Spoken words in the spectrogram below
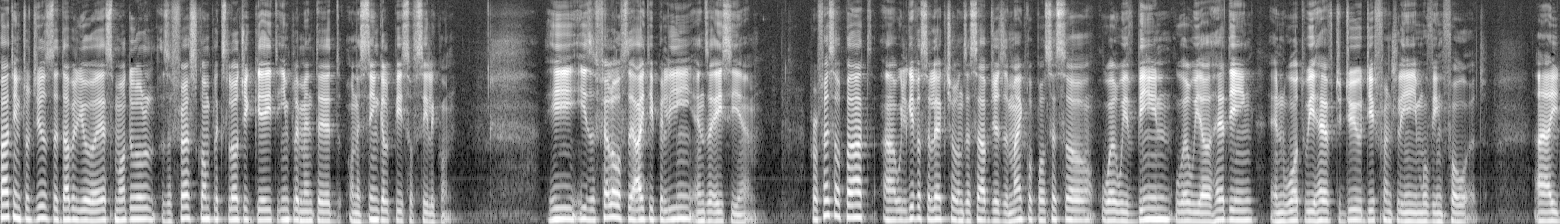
Patt introduced the WOS module, the first complex logic gate implemented on a single piece of silicon. He is a fellow of the IEEE and the ACM. Professor Patt uh, will give us a lecture on the subject, the microprocessor, where we've been, where we are heading, and what we have to do differently moving forward. I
